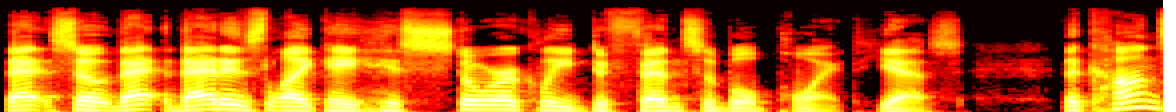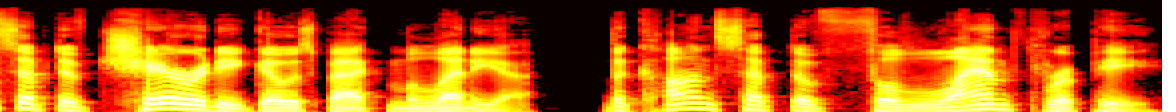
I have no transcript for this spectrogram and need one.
that so that that is like a historically defensible point. Yes. The concept of charity goes back millennia. The concept of philanthropy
